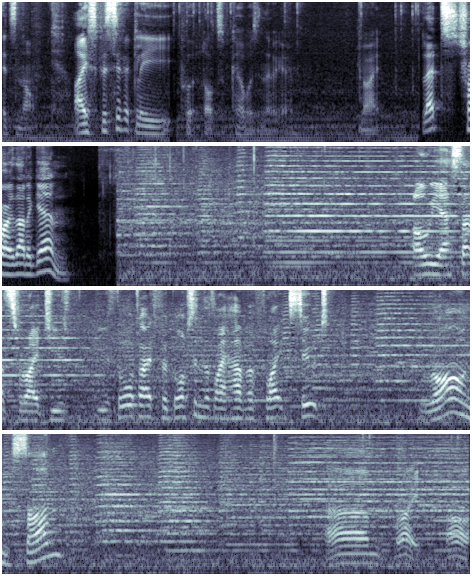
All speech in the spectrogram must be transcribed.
it's not. I specifically put lots of covers in. There we go. Right. Let's try that again. Oh yes, that's right. You you thought I'd forgotten that I have a flight suit? Wrong, son. Um. Right. Oh,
